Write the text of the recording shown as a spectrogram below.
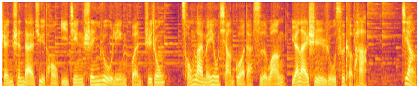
全身的剧痛已经深入灵魂之中。从来没有想过的死亡，原来是如此可怕。将。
